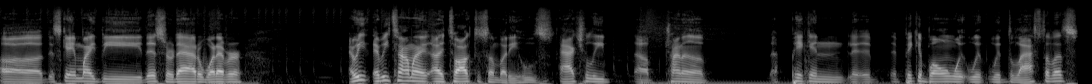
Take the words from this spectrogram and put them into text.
uh, this game might be this or that or whatever. Every every time I, I talk to somebody who's actually uh, trying to picking uh, pick a bone with, with, with The Last of Us,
